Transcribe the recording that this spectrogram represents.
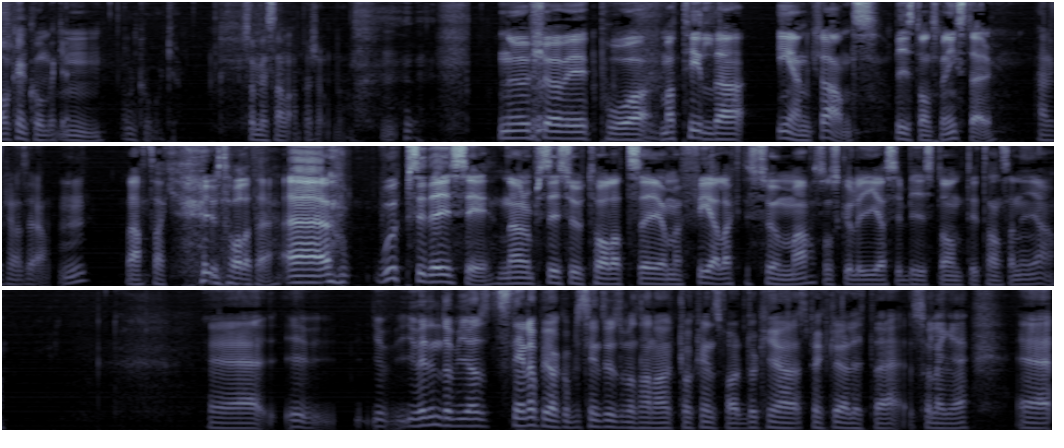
Och en komiker. mm. En komiker Som är samma person då. Mm. Nu kör vi på Matilda Enkrans, biståndsminister Här kan jag säga. Mm. Ja, tack, uttalat här. Uh, Whoopsie Daisy, när de precis uttalat sig om en felaktig summa som skulle ges i bistånd till Tanzania Eh, jag, jag vet inte om jag sneglar på Jakob, det ser inte ut som att han har ett klockrent svar, då kan jag spekulera lite så länge eh,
